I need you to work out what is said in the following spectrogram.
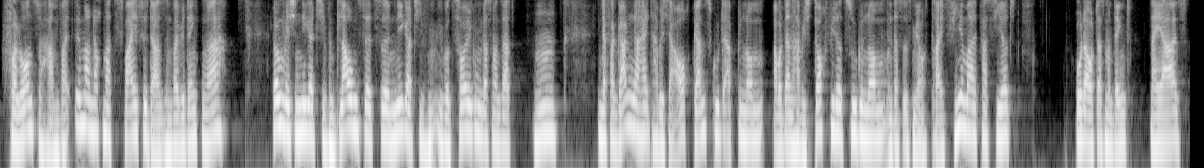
verloren zu haben, weil immer noch mal Zweifel da sind, weil wir denken, ah, irgendwelche negativen Glaubenssätze, negativen Überzeugungen, dass man sagt, hm, in der Vergangenheit habe ich ja auch ganz gut abgenommen, aber dann habe ich doch wieder zugenommen und das ist mir auch drei, viermal passiert. Oder auch, dass man denkt, naja, es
